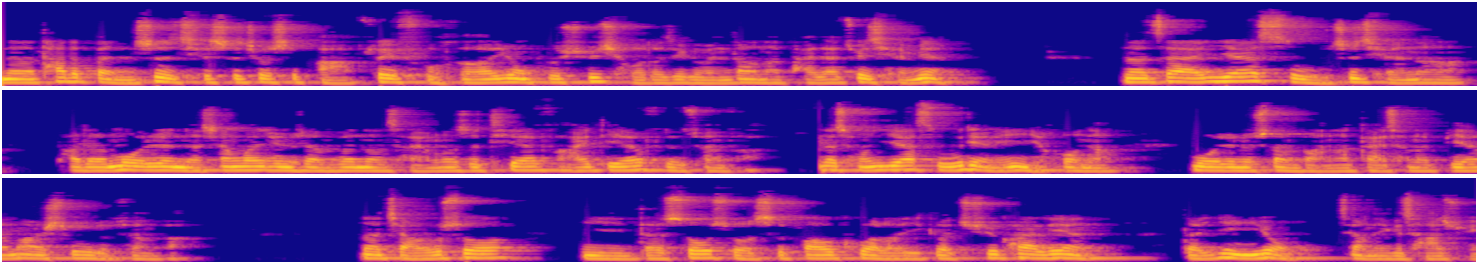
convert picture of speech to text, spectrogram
那它的本质其实就是把最符合用户需求的这个文档呢排在最前面。那在 ES 五之前呢，它的默认的相关性算分呢采用的是 TF-IDF 的算法。那从 ES 五点零以后呢，默认的算法呢改成了 BM 二十五的算法。那假如说你的搜索是包括了一个区块链的应用这样的一个查询，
